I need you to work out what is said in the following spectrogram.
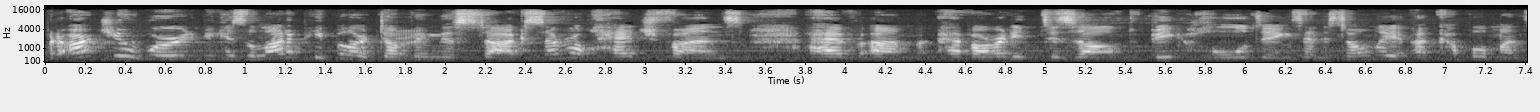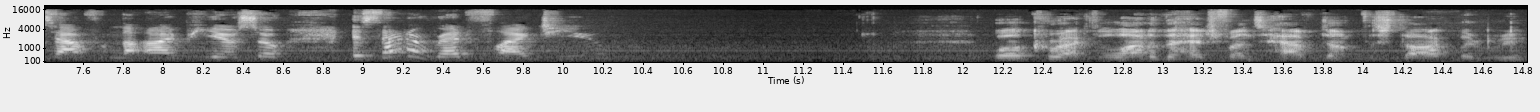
But aren't you worried because a lot of people are dumping this stock? Several hedge funds have um, have already dissolved big holdings, and it's only a couple months out from the IPO. So is that a red flag to you? Well, correct. A lot of the hedge funds have dumped the stock, but, re-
